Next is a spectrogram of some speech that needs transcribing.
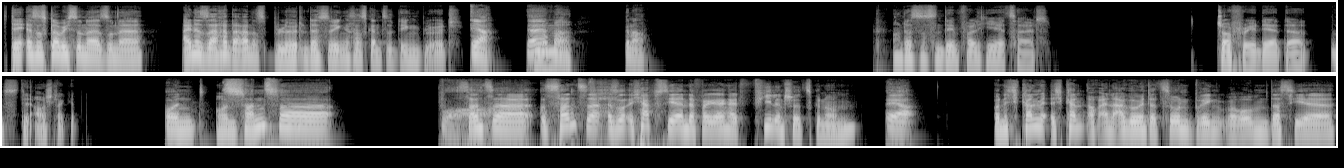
ich denke, es ist, glaube ich, so eine, so eine, eine Sache daran ist blöd und deswegen ist das ganze Ding blöd. Ja. ja Nummer. Genau. Und das ist in dem Fall hier jetzt halt Joffrey, der da den Ausschlag gibt. Und, Und- Sansa. Boah. Sansa, Sansa, also ich habe es ja in der Vergangenheit viel in Schutz genommen. Ja. Und ich kann mir, ich kann auch eine Argumentation bringen, warum das hier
